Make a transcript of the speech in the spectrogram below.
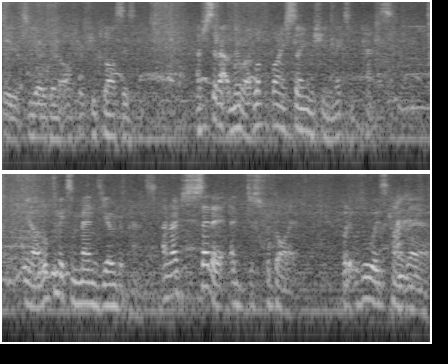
to, to yoga after a few classes, I just said out of nowhere, I'd love to buy a sewing machine and make some pants. You know, I'd love to make some men's yoga pants. And I just said it and just forgot it. But it was always kind of there.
